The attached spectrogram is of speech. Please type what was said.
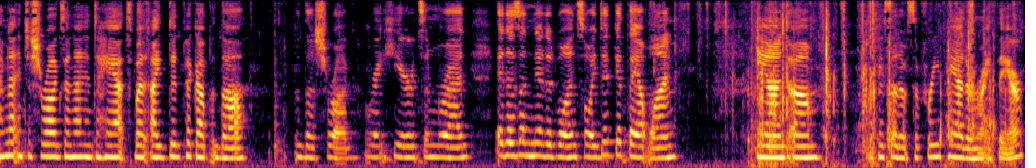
I'm not into shrugs, I'm not into hats, but I did pick up the the shrug right here. It's in red. It is a knitted one, so I did get that one. And um, like I said, it's a free pattern right there.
